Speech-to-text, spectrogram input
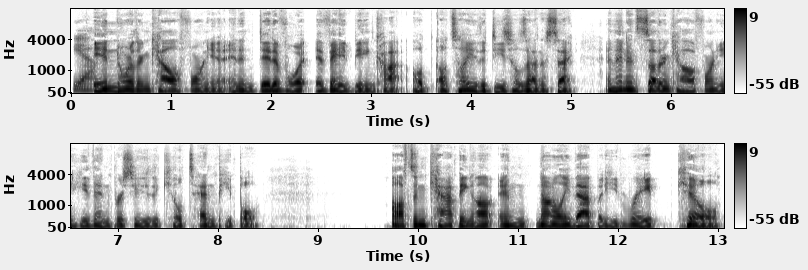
Yeah, in Northern California and then did avoid evade being caught. I'll I'll tell you the details of that in a sec. And then in Southern California, he then proceeded to kill ten people, often capping off. And not only that, but he'd rape, kill,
